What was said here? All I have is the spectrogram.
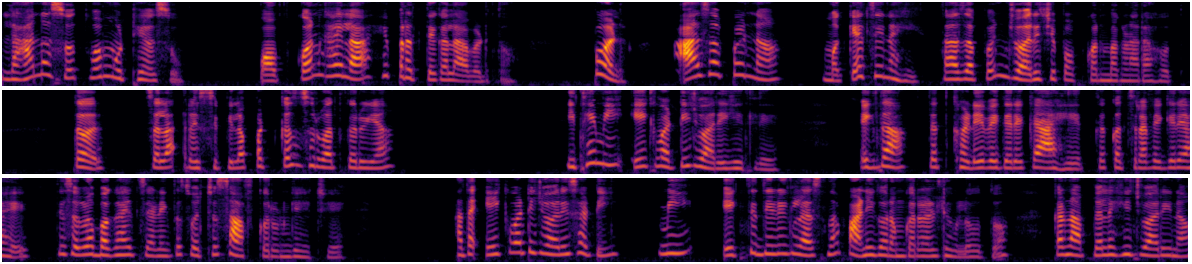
लहान असोत व मोठे असो पॉपकॉर्न खायला हे प्रत्येकाला आवडतं. पण आज आपण ना मक्याचे नाही तर आज आपण ज्वारीचे पॉपकॉर्न बघणार आहोत. तर चला रेसिपीला पटकन सुरुवात करूया. इथे मी एक वाटी ज्वारी घेतली आहे एकदा त्यात खडे वगैरे काय आहेत का कचरा वगैरे आहे ते सगळं बघायचं आणि एकदा स्वच्छ साफ करून घ्यायची आहे आता एक वाटी ज्वारीसाठी मी एक ते दीड ग्लास ना पाणी गरम करायला ठेवलं होतं. कारण आपल्याला ही ज्वारी ना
